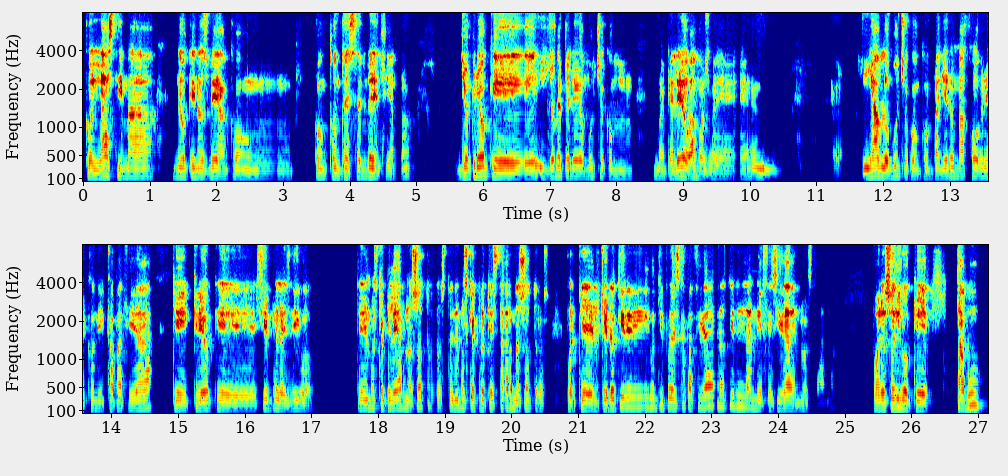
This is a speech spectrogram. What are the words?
con lástima, no que nos vean con, con condescendencia, ¿no? Yo creo que, y yo me peleo mucho con, me peleo, vamos, y hablo mucho con compañeros más jóvenes con discapacidad que creo que siempre les digo, tenemos que pelear nosotros, tenemos que protestar nosotros, porque el que no tiene ningún tipo de discapacidad no tiene las necesidades nuestras. Por eso digo que tabú,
